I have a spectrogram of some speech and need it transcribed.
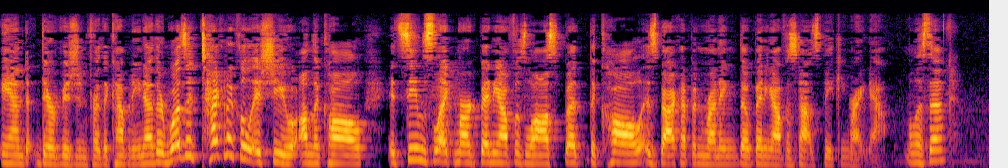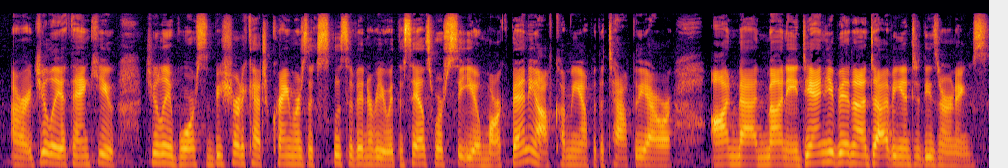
and their vision for the company. Now, there was a technical issue on the call. It seems like Mark Benioff was lost, but the call is back up and running, though Benioff is not speaking right now. Melissa? All right, Julia, thank you. Julia Boorstin, be sure to catch Cramer's exclusive interview with the Salesforce CEO, Mark Benioff, coming up at the top of the hour on Mad Money. Dan, you've been uh, diving into these earnings.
